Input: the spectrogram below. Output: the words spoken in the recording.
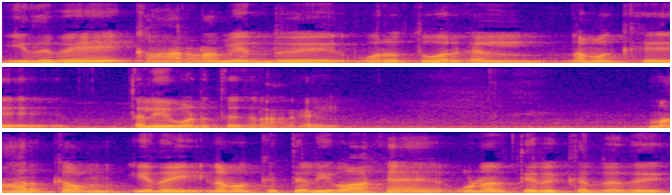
இதுவே காரணம் என்று மருத்துவர்கள் நமக்கு தெளிவுபடுத்துகிறார்கள். மார்க்கம் இதை நமக்கு தெளிவாக உணர்த்தியிருக்கின்றது.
